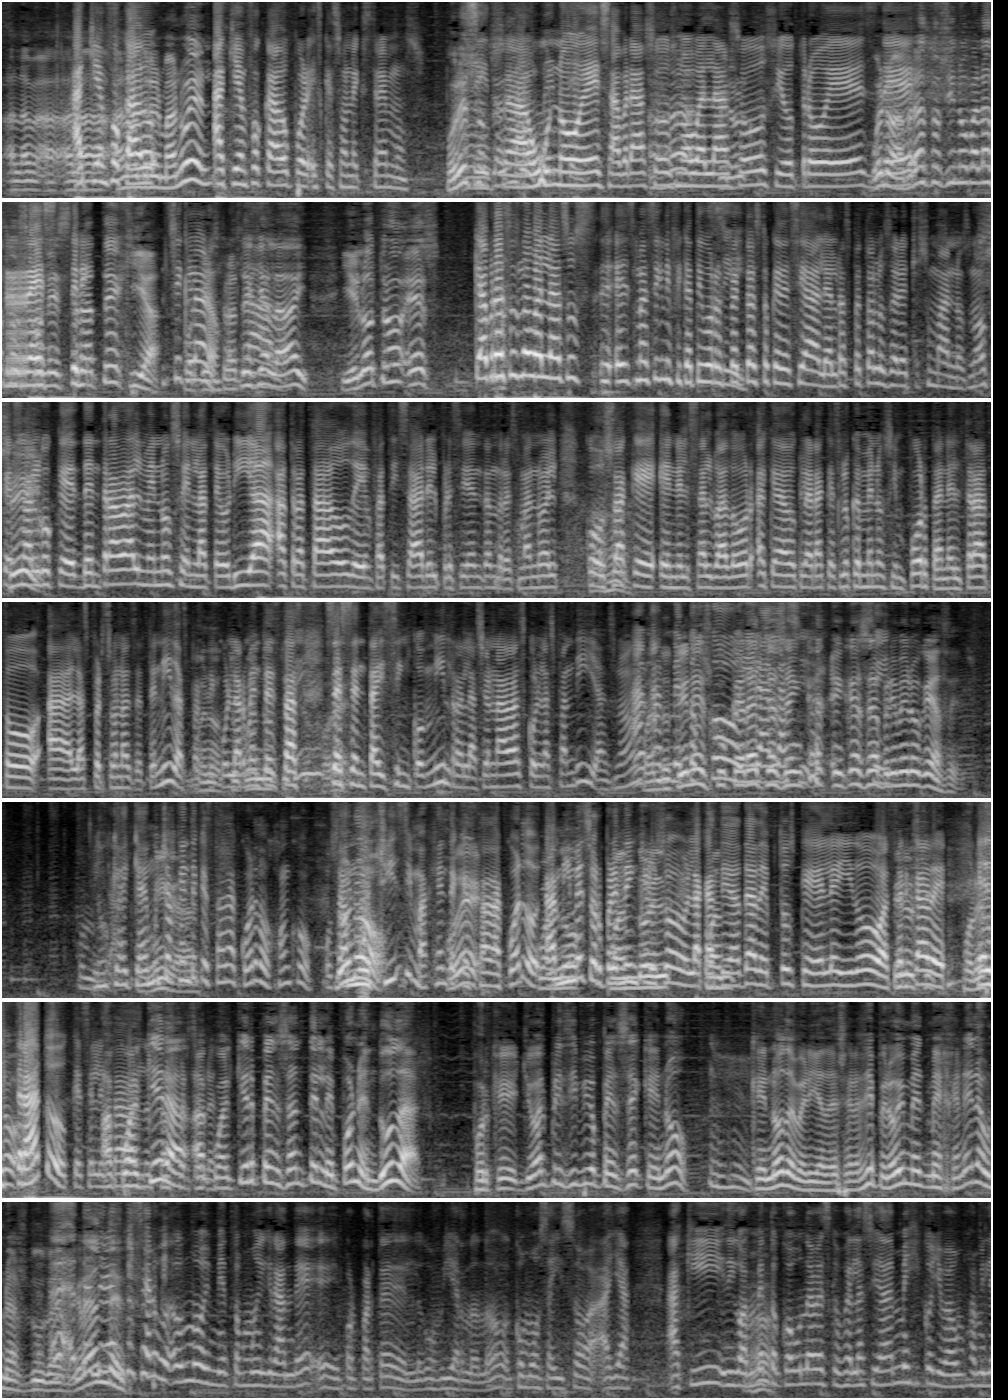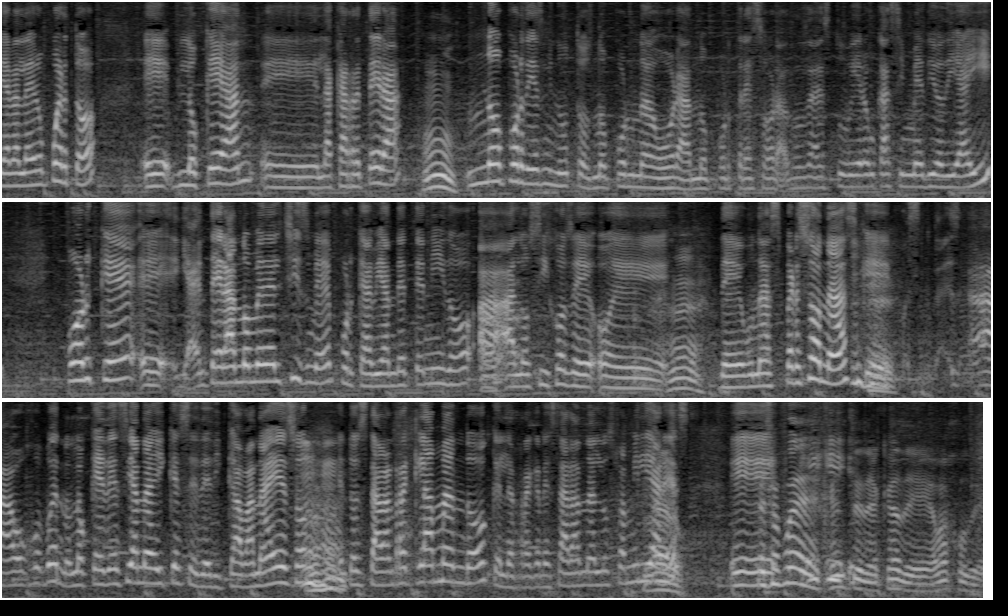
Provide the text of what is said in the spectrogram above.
A, la, a, la- Aquí a enfocado. Andrés Manuel. Aquí enfocado por es que son extremos. Por eso. Sí, O sea, uno es abrazos, Ajá, no balazos, y otro es Bueno, de- abrazos y no balazos con estrategia. Sí, claro. estrategia Claro. la hay. Y el otro es Que abrazos no balazos eh, es más significativo Sí. respecto a esto que decía Ale, al respeto a los derechos humanos, ¿no? Que Sí. es algo que de entrada, al menos en la teoría, ha tratado de enfatizar el presidente Andrés Manuel, cosa que en El Salvador ha quedado clara que es lo que menos importa en el trato a las personas detenidas, Bueno, particularmente cuando estas te- Joder. 65 mil relacionadas con las pandillas, ¿no? Cuando tienes cucarachas la en, ca- en casa, Sí. primero ¿qué haces? No, que hay, que hay mucha gente que está de acuerdo, Juanjo. O sea, No, no. muchísima gente Joder, que está de acuerdo. a mí me sorprende el- incluso la cuando- cantidad de adeptos que he leído es acerca que de por el trato que se le a está dando a estas cualquiera, a personas. cualquier pensante le ponen dudas, porque yo al principio pensé que no, que no debería de ser así, pero hoy me, me genera unas dudas Eh, tendría que grandes. ser un, un movimiento muy grande eh, por parte del gobierno, ¿no? Como se hizo allá. Aquí, digo, a mí me tocó una vez que fue a la Ciudad de México, llevaba un familiar al aeropuerto, eh, bloquean eh, la carretera, Mm, no por 10 minutos, no por una hora, no por tres horas, o sea, estuvieron casi medio día ahí. Porque, eh, ya enterándome del chisme, porque habían detenido a, a los hijos de, eh, de unas personas que, pues, a ojo, bueno, lo que decían ahí que se dedicaban a eso, entonces estaban reclamando que les regresaran a los familiares. Eh, Eso fue y- y- gente de acá, de abajo de,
